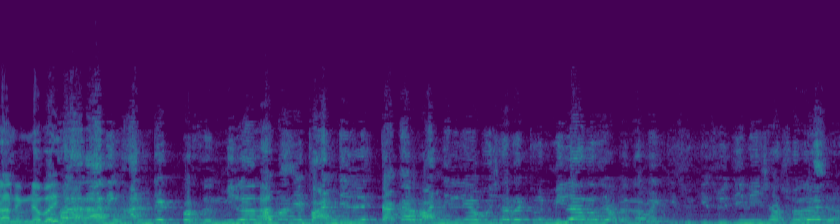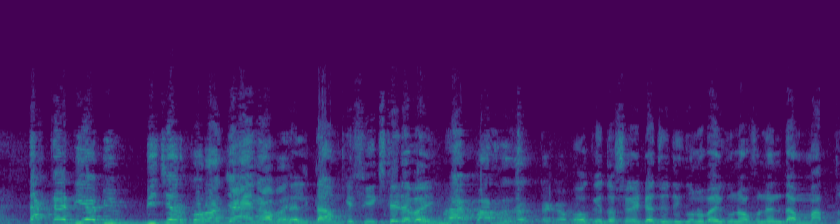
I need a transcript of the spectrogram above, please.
রানিং না ভাই? হ্যাঁ রানিং হান্ড্রেড পার্সেন্ট মিলানো আচ্ছা। মানে বান্ডিল টাকার বান্ডিল নিয়ে বসে থাকলে মিলানো যাবে না ভাই। কিছু কিছু জিনিস আসলে আচ্ছা। টাকা দিয়ে বিচার করা যায় না ভাই। তাহলে দাম কি ফিক্সড এটা ভাই? হ্যাঁ পাঁচ হাজার টাকা ওকে দর্শক এটা যদি কোনো ভাই কোনো অফার দাম মাত্র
